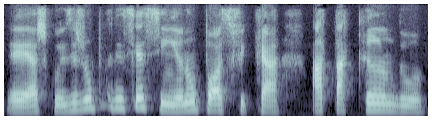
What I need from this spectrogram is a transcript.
É, as coisas não podem ser assim. Eu não posso ficar atacando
